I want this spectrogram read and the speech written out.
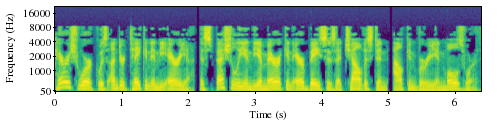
Parish work was undertaken in the area, especially in the American air bases at Chelveston, Alconbury and Molesworth.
